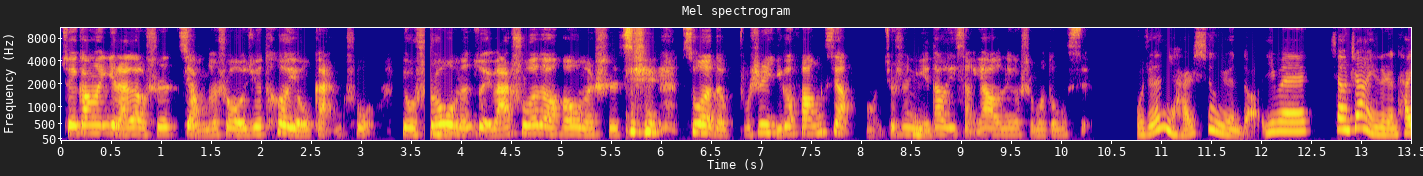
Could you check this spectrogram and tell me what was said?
所以刚刚一来老师讲的时候，我就特有感触。有时候我们嘴巴说的和我们实际 做的不是一个方向，嗯，就是你到底想要的那个什么东西。我觉得你还是幸运的，因为像这样一个人，他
